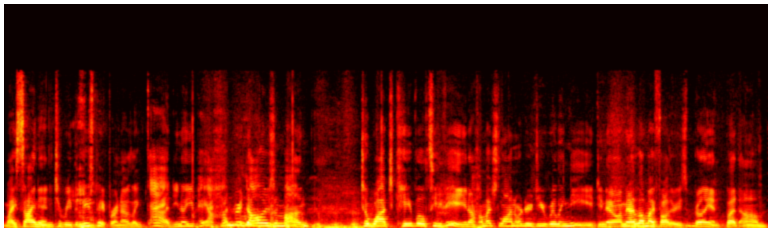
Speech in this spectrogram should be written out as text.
my sign in to read the newspaper, and I was like, Dad, you know, you pay hundred dollars a month to watch cable TV. You know, how much Law and Order do you really need? You know, I mean, I love my father; he's brilliant, but um,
